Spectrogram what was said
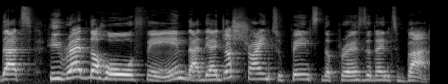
That he read the whole thing, that they're just trying to paint the president bad.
